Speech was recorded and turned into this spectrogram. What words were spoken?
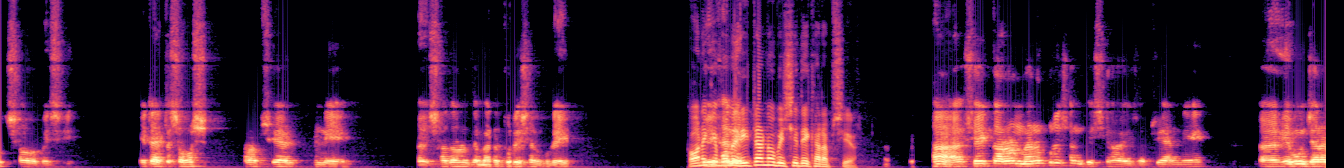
উৎসাহ বেশি। এটা একটা সমস্যা। খারাপ শেয়ার নিয়ে সাধারণত ম্যানিপুলেশন করে অনেকে বলে রিটার্নও বেশি দেয় খারাপ শেয়ার হ্যাঁ সেই কারণ ম্যানিপুলেশন বেশি হয় এইসব শেয়ার নিয়ে। এবং যারা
